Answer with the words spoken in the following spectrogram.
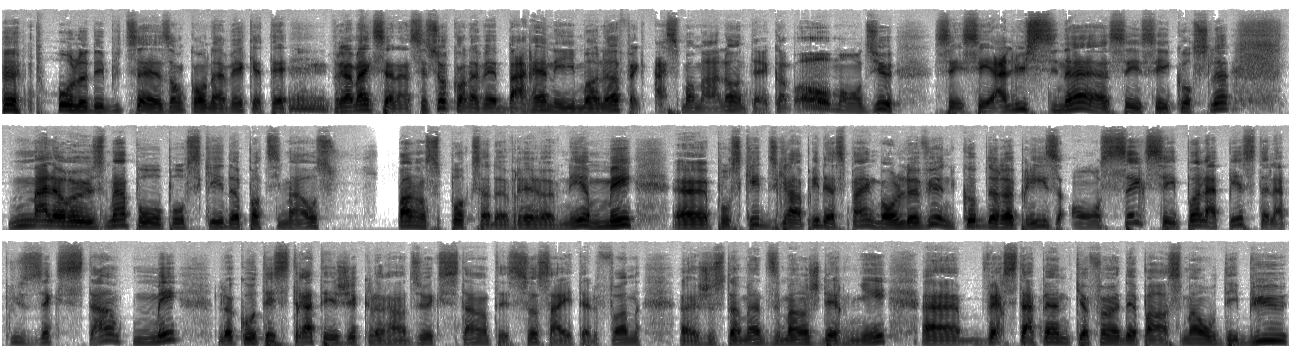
pour le début de saison qu'on avait, qui était mm. vraiment excellent. C'est sûr qu'on avait Barren et Imola, fait à ce moment-là, on était comme Oh mon Dieu, c'est hallucinant ces, ces courses-là. Malheureusement, pour, pour ce qui est de Portimao, pense pas que ça devrait revenir. Mais euh, pour ce qui est du Grand Prix d'Espagne, bon, on l'a vu une coupe de reprises. On sait que c'est pas la piste la plus excitante, mais le côté stratégique l'a rendu excitante. Et ça, ça a été le fun, euh, justement, dimanche dernier. Euh, Verstappen qui a fait un dépassement au début.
